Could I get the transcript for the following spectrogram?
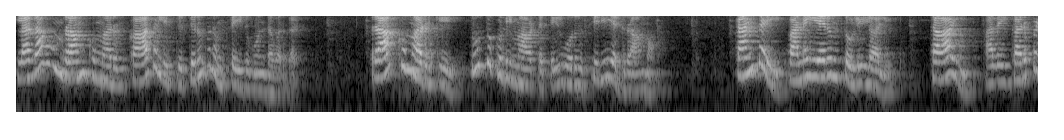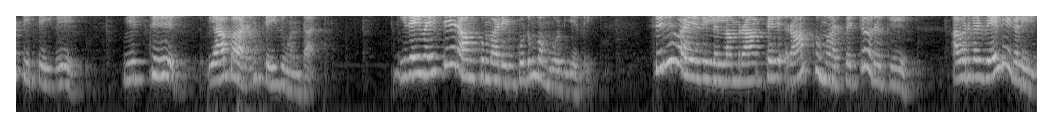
லதாவும் ராம்குமாரும் காதலித்து திருமணம் செய்து கொண்டவர்கள். ராம்குமாருக்கு தூத்துக்குடி மாவட்டத்தில் ஒரு சிறிய கிராமம். தந்தை பனையேறும் தொழிலாளி தாய் அதை கருப்பட்டி செய்து விற்று வியாபாரம் செய்து வந்தார். இதை வைத்தே ராம்குமாரின் குடும்பம் ஓடியது. சிறு வயதிலெல்லாம் ராம் பெ- ராம்குமார் பெற்றோருக்கு அவர்கள் வேலைகளில்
